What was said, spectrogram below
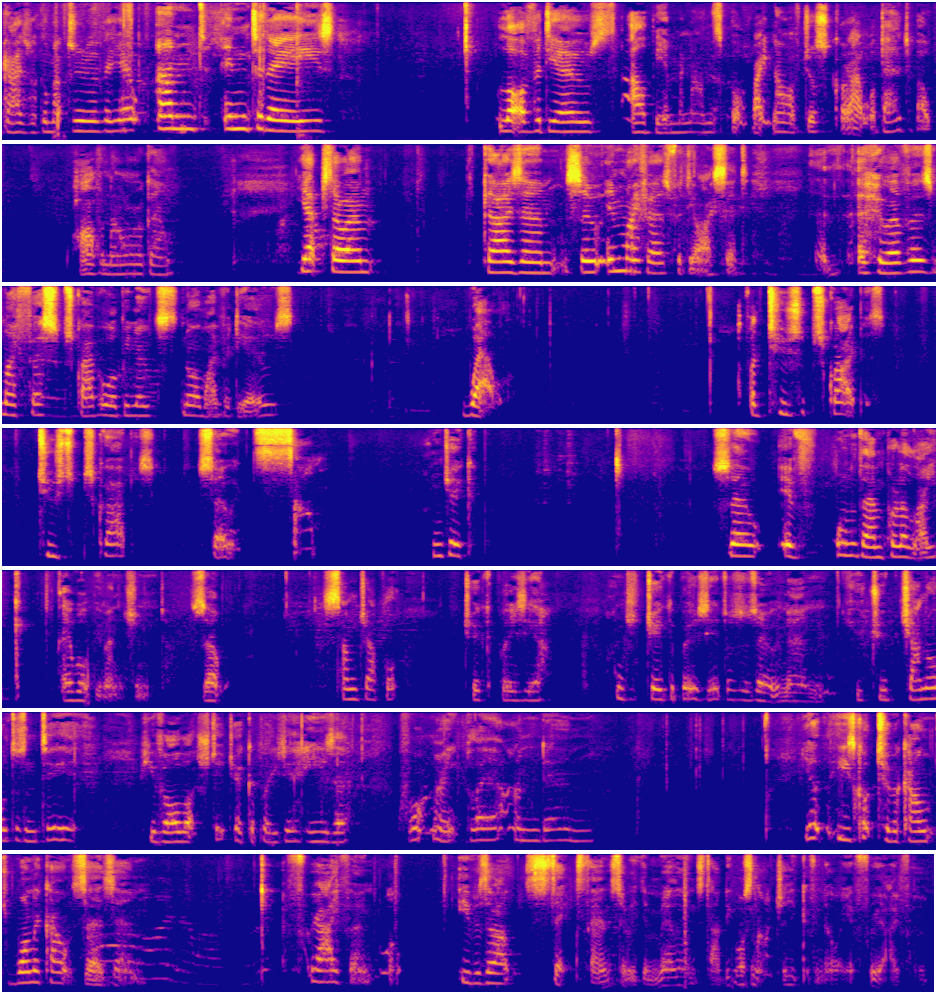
guys welcome back to another video. And in today's lot of videos I'll be in my nan's but right now I've just got out of bed about half an hour ago. Yep so um guys um so in my first video I said uh, whoever's my first subscriber will be noticing all my videos. Well I've had two subscribers. Two subscribers so it's Sam and Jacob. So if one of them put a like, they will be mentioned. So Sam Chapel, Jacob Brazier. And Jacob Brazier does his own um, YouTube channel, doesn't he? If you've all watched it, Jacob Brazier, he's a Fortnite player and um, yeah, he's got two accounts. One account says um, free iPhone. Well, he was about six then, so he didn't really understand. He wasn't actually giving away a free iPhone.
